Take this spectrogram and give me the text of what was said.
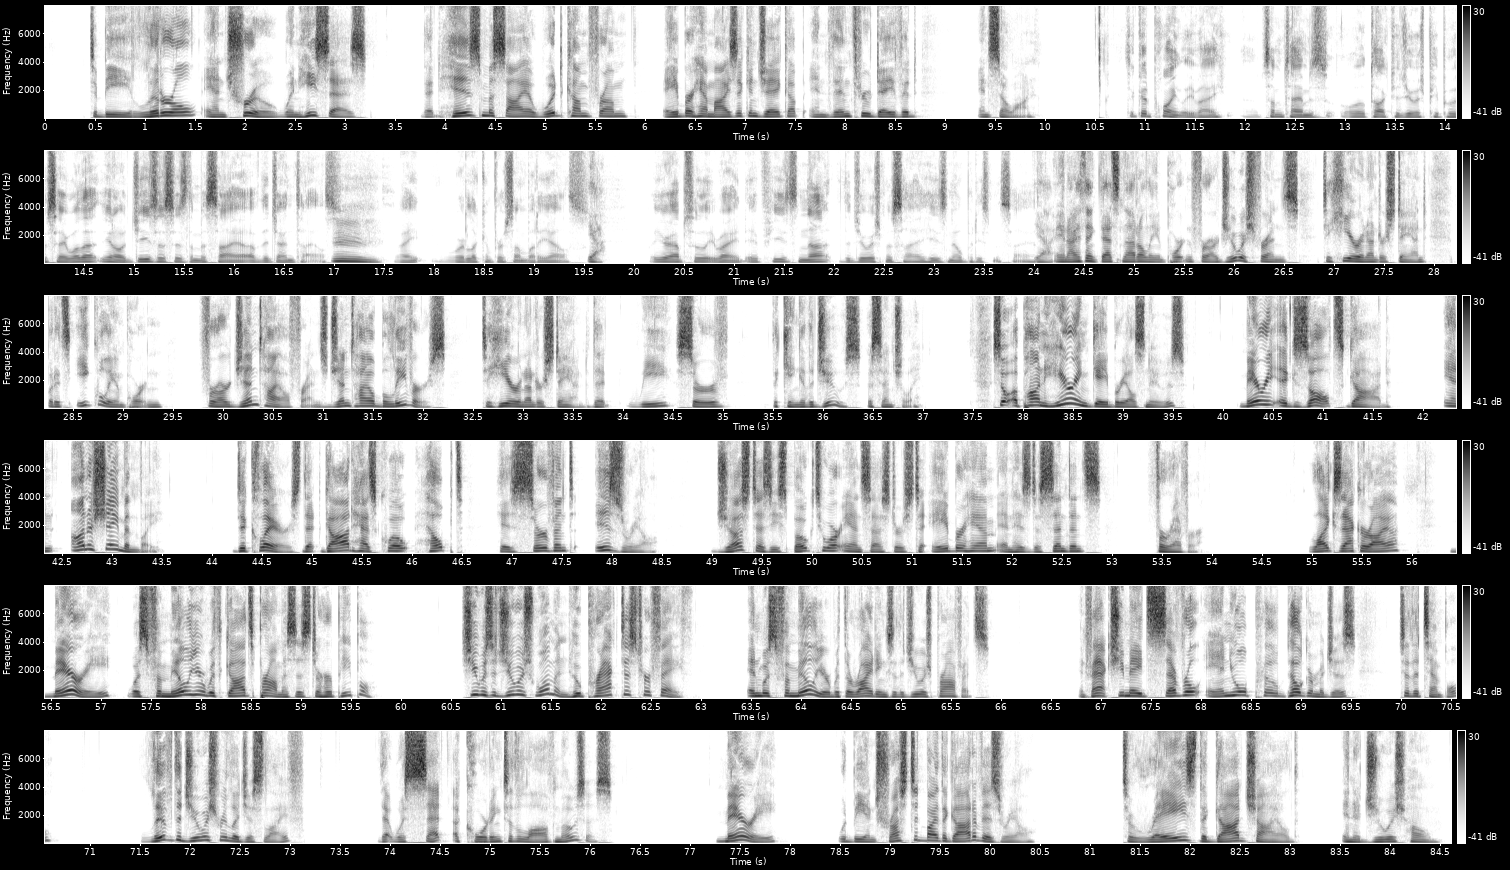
to be literal and true when he says that his Messiah would come from Abraham, Isaac, and Jacob, and then through David, and so on. It's a good point, Levi. Uh, sometimes we'll talk to Jewish people who say, well, that, you know, Jesus is the Messiah of the Gentiles, Mm. right? We're looking for somebody else. Yeah. But you're absolutely right. If he's not the Jewish Messiah, he's nobody's Messiah. Yeah, and I think that's not only important for our Jewish friends to hear and understand, but it's equally important for our Gentile friends, Gentile believers, to hear and understand that we serve the King of the Jews, essentially. So, upon hearing Gabriel's news, Mary exalts God and unashamedly declares that God has, quote, helped his servant Israel, just as he spoke to our ancestors, to Abraham and his descendants forever. Like Zechariah, Mary was familiar with God's promises to her people. She was a Jewish woman who practiced her faith and was familiar with the writings of the Jewish prophets. In fact, she made several annual pilgrimages to the temple, lived the Jewish religious life that was set according to the law of Moses. Mary would be entrusted by the God of Israel to raise the godchild in a Jewish home,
